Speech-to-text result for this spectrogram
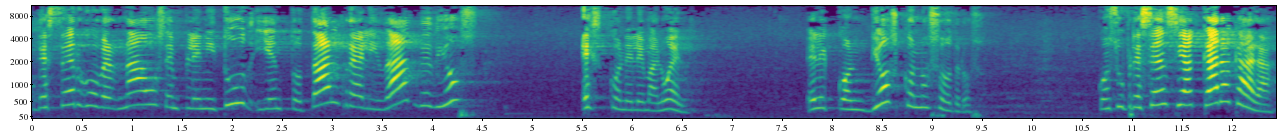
de ser gobernados en plenitud y en total realidad de Dios es con el Emanuel, el con Dios con nosotros, con su presencia cara a cara,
